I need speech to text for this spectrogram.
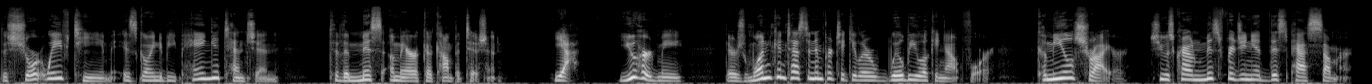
the Shortwave team is going to be paying attention to the Miss America competition. Yeah, you heard me. There's one contestant in particular we'll be looking out for Camille Schrier. She was crowned Miss Virginia this past summer.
